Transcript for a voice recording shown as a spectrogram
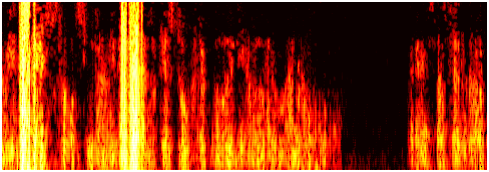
olvidar eso, sin olvidar que sufre, como diría un hermano eh, sacerdote,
